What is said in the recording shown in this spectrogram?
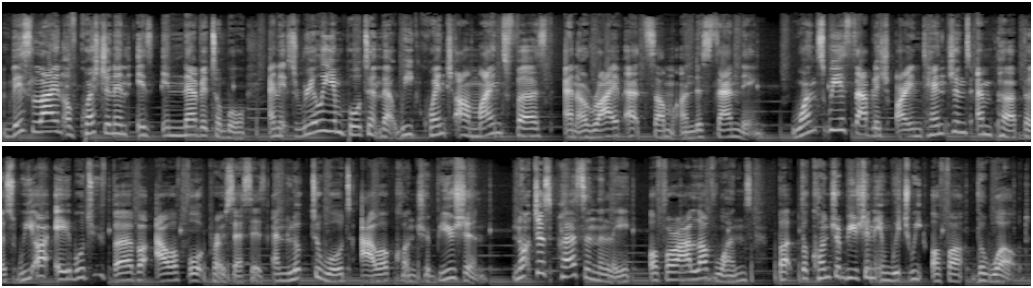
This line of questioning is inevitable, and it's really important that we quench our minds first and arrive at some understanding. Once we establish our intentions and purpose, we are able to further our thought processes and look towards our contribution. Not just personally or for our loved ones, but the contribution in which we offer the world.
